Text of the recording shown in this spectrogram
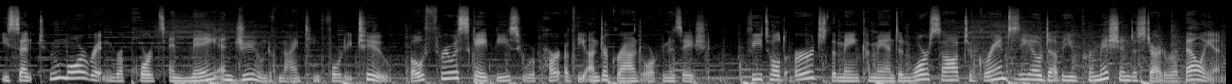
He sent two more written reports in May and June of 1942, both through escapees who were part of the underground organization. Witold urged the main command in Warsaw to grant ZOW permission to start a rebellion,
